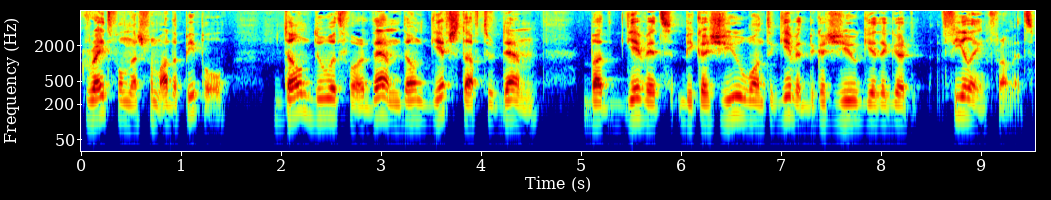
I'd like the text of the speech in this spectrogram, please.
gratefulness from other people, don't do it for them. Don't give stuff to them but give it because you want to give it because you get a good feeling from it.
